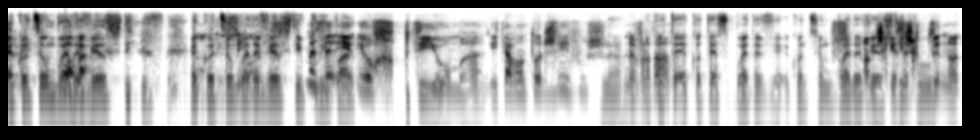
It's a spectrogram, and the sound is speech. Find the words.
Aconteceu um de vai. vezes, tipo, aconteceu um de pode. vezes, tipo, Mas eh, limpar... eu, eu repeti uma e estavam todos vivos, Não, na aconte- verdade. acontece bué de ve- aconteceu-me bué de Não te vezes, esqueças tipo, que tu- não-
